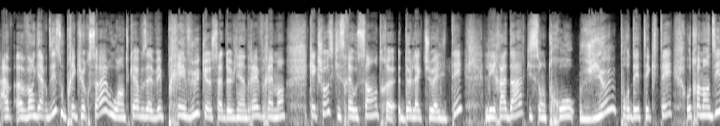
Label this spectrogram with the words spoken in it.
avant-gardiste ou précurseur, ou en tout cas vous avez prévu que ça deviendrait vraiment quelque chose qui serait au centre de l'actualité. Les radars qui sont trop vieux pour détecter. Autrement dit,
